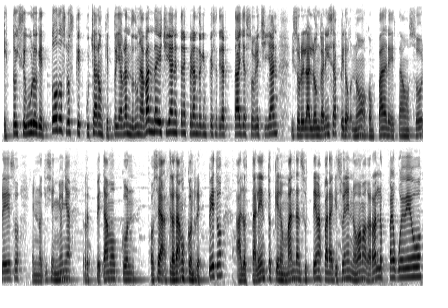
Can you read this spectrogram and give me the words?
Estoy seguro que todos los que escucharon que estoy hablando de una banda de Chillán están esperando que empiece a tirar tallas sobre Chillán y sobre las longanizas, pero no, compadre, estamos sobre eso. En Noticias Ñoña respetamos con, o sea, tratamos con respeto a los talentos que nos mandan sus temas para que suenen. No vamos a agarrarlos para el hueveo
